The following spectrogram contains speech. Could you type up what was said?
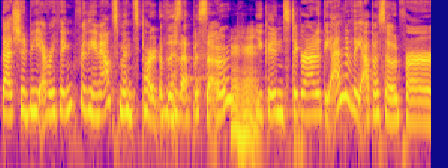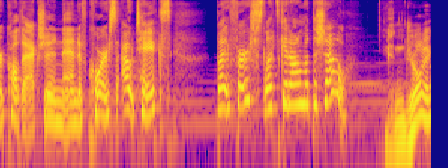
That should be everything for the announcements part of this episode. Mm -hmm. You can stick around at the end of the episode for our call to action and, of course, outtakes. But first, let's get on with the show. Enjoy.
